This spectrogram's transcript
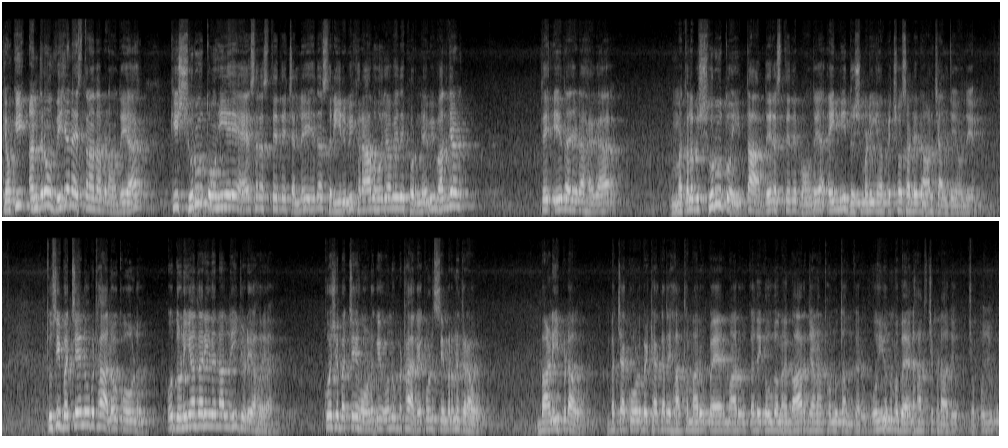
ਕਿਉਂਕਿ ਅੰਦਰੋਂ ਵਿਜ਼ਨ ਇਸ ਤਰ੍ਹਾਂ ਦਾ ਬਣਾਉਂਦੇ ਆ ਕਿ ਸ਼ੁਰੂ ਤੋਂ ਹੀ ਇਹ ਇਸ ਰਸਤੇ ਤੇ ਚੱਲੇ, ਇਹਦਾ ਸਰੀਰ ਵੀ ਖਰਾਬ ਹੋ ਜਾਵੇ ਇਹਦੇ ਫੁਰਨੇ ਵੀ ਵੱਧ ਜਾਣ। ਤੇ ਇਹਦਾ ਜਿਹੜਾ ਹੈਗਾ, ਮਤਲਬ ਸ਼ੁਰੂ ਤੋਂ ਹੀ ਧਾਰ ਦੇ ਰਸਤੇ ਤੇ ਪਾਉਂਦੇ ਆ, ਇੰਨੀ ਦੁਸ਼ਮਣੀਆਂ ਪਿੱਛੋਂ ਸਾਡੇ ਨਾਲ ਚੱਲਦੇ ਆਉਂਦੇ ਆ। ਤੁਸੀਂ ਬੱਚੇ ਨੂੰ ਬਿਠਾ ਲਓ ਕੋਲ, ਉਹ ਦੁਨੀਆਦਾਰੀ ਦੇ ਨਾਲ ਨਹੀਂ ਜੁੜਿਆ ਹੋਇਆ। ਕੁਝ ਬੱਚੇ ਹੋਣਗੇ, ਉਹਨੂੰ ਬਿਠਾ ਕੇ ਕੋਲ ਸਿਮਰਨ ਕਰਾਓ। ਬਾਣੀ ਪੜਾਓ ਬੱਚਾ ਕੋਲ ਬੈਠਾ, ਕਦੇ ਹੱਥ ਮਾਰੂ, ਪੈਰ ਮਾਰੂ, ਕਦੇ ਕਹੂਗਾ, ਮੈਂ ਬਾਹਰ ਜਾਣਾ, ਤੁਹਾਨੂੰ ਤੰਗ ਕਰੂ। ਉਹੀ ਉਹਨੂੰ ਮੋਬਾਈਲ ਹੱਥ 'ਚ ਫੜਾ ਦਿਓ, ਚੁੱਪ ਹੋ ਜਾਊਗਾ।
